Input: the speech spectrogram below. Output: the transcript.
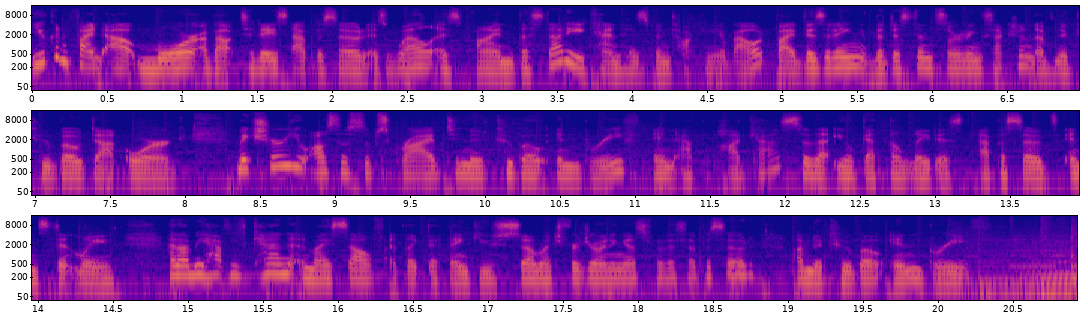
You can find out more about today's episode as well as find the study Ken has been talking about by visiting the distance learning section of nacubo.org. Make sure you also subscribe to NACUBO in Brief in Apple Podcasts so that you'll get the latest episodes instantly. And on behalf of Ken and myself, I'd like to thank you so much for joining us for this episode of NACUBO in Brief.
